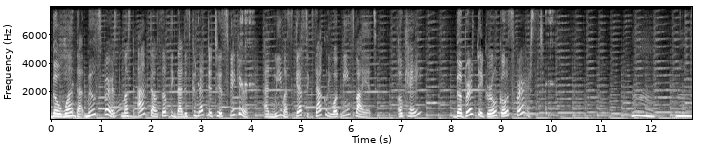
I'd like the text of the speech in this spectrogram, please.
The one that moves first must act out something that is connected to his figure, and we must guess exactly what means by it. Okay? The birthday girl goes first. Hmm. Hmm.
